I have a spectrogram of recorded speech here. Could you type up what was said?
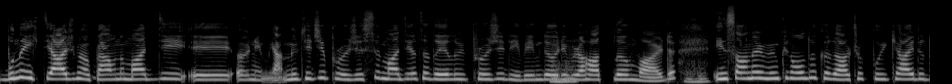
buna ihtiyacım yok. Ben bunu maddi e, örneğin yani mülteci projesi maddiyata dayalı bir proje değil. Benim de öyle Hı -hı. bir rahatlığım vardı. Hı -hı. İnsanların mümkün olduğu kadar çok bu hikayede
